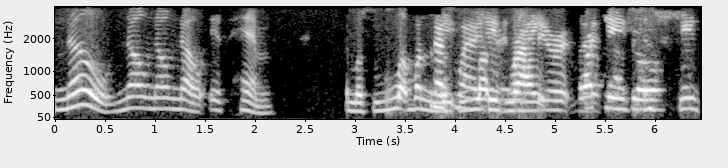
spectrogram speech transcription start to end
No, no, no, no. It's him. The most lo- one of the That's most why loving she's right. spirit archangel. she's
